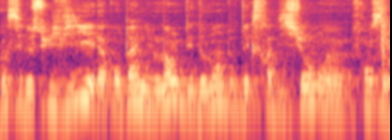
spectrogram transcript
Hein, c'est le suivi et l'accompagnement des demandes d'extradition euh, françaises.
